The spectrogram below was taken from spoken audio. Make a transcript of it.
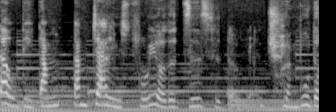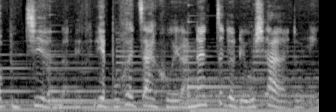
到底当当家里所有的支持的人全部都不见了，也不会再回来，那这个留下来的人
